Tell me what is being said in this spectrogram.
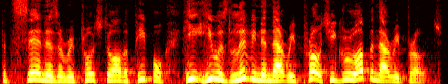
but sin is a reproach to all the people. He, he was living in that reproach. He grew up in that reproach.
